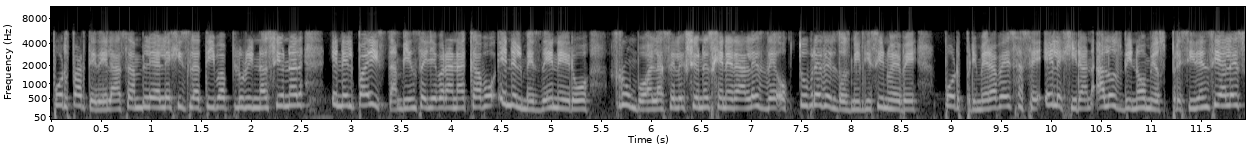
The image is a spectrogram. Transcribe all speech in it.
por parte de la Asamblea Legislativa Plurinacional, en el país también se llevarán a cabo en el mes de enero, rumbo a las elecciones generales de octubre del 2019. Por primera vez se elegirán a los binomios presidenciales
